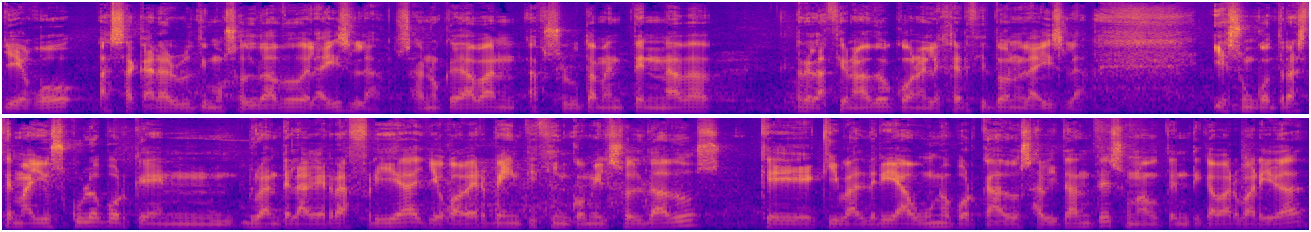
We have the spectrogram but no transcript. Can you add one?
llegó a sacar al último soldado de la isla. O sea, no quedaban absolutamente nada relacionado con el ejército en la isla. Y es un contraste mayúsculo porque durante la Guerra Fría llegó a haber 25.000 soldados, que equivaldría a uno por cada dos habitantes, una auténtica barbaridad,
